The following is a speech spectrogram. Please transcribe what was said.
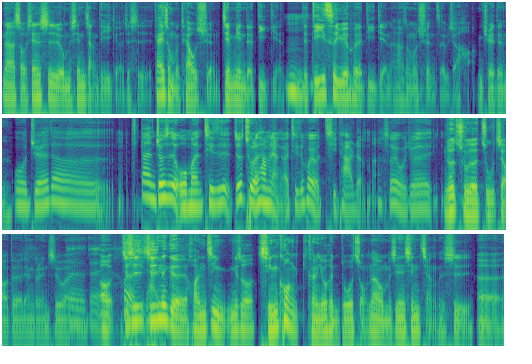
那首先是我们先讲第一个，就是该该怎么挑选见面的地点？嗯，就第一次约会的地点呢，还有什么选择比较好？你觉得呢？我觉得，但就是我们其实就是除了他们两个，其实会有其他人嘛，所以我觉得你说除了主角的两个人之外，对对对，哦，其实其实那个环境应该说情况可能有很多种。那我们今天先讲的是，呃，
